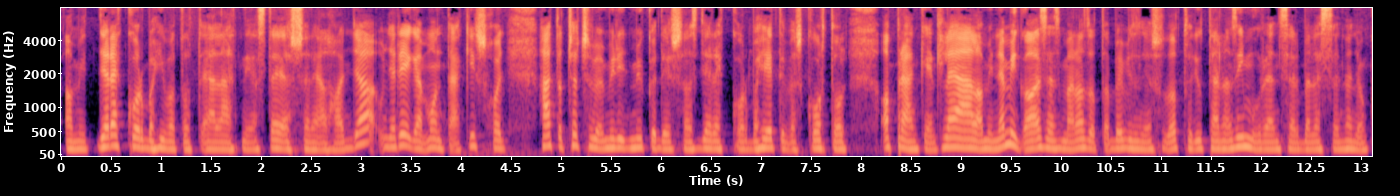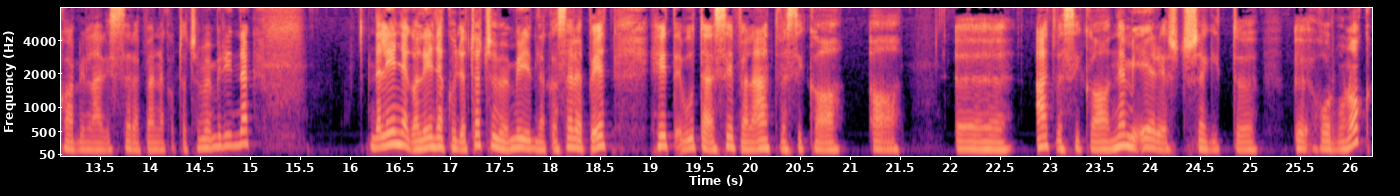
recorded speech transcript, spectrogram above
amit gyerekkorba hivatott ellátni, azt teljesen elhagyja. Ugye régen mondták is, hogy hát a csecsemő mirigy működése az gyerekkorba, 7 éves kortól apránként leáll, ami nem igaz, ez már azóta bebizonyosodott, hogy utána az immunrendszerben lesz egy nagyon kardinális szerep ennek a csecsemő mirigynek. De lényeg a lényeg, hogy a csecsemő mirigynek a szerepét 7 év után szépen átveszik a, a ö, átveszik a nemi érést segítő ö, hormonok,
